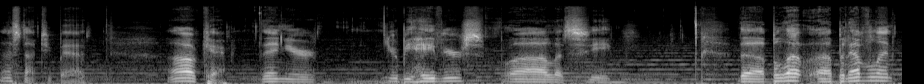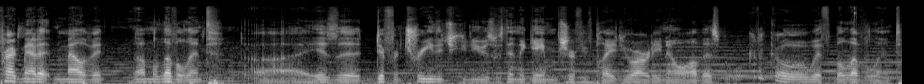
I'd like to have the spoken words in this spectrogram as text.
That's not too bad. Okay, then your your behaviors. Uh, let's see. The uh, benevolent, pragmatic, and malevolent, uh, malevolent uh, is a different tree that you can use within the game. I'm sure if you've played, you already know all this, but we're gonna go with malevolent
